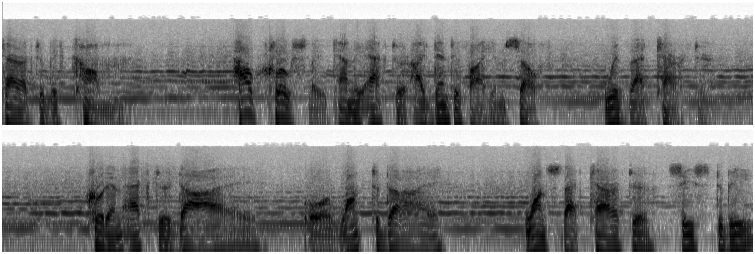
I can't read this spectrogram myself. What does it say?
character become? How closely can the actor identify himself with that character? Could an actor die or want to die once that character ceased to be?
